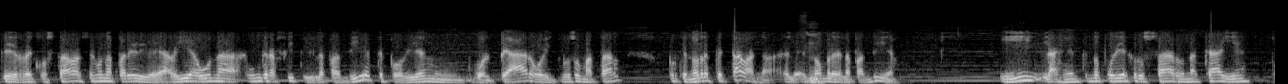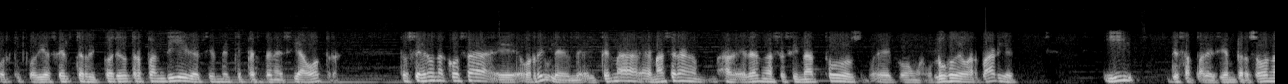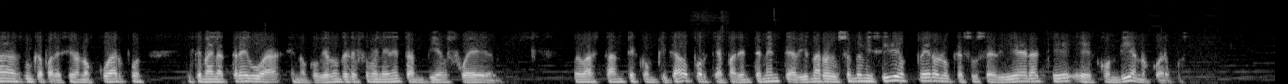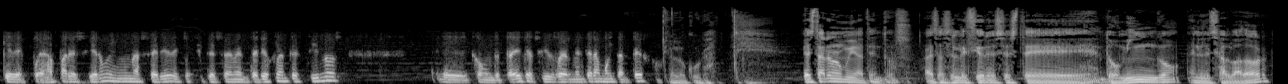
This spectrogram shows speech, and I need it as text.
te recostabas en una pared y había una un grafiti y la pandilla te podían golpear o incluso matar porque no respetaban el, nombre de la pandilla. Y la gente no podía cruzar una calle porque podía ser territorio de otra pandilla y decirme que pertenecía a otra. Entonces era una cosa eh, horrible. El, tema, además, eran, eran asesinatos eh, con lujo de barbarie y desaparecían personas, nunca aparecieron los cuerpos. El tema de la tregua en los gobiernos del FMLN también fue, fue bastante complicado porque aparentemente había una reducción de homicidios, pero lo que sucedía era que escondían los cuerpos, que después aparecieron en una serie de cementerios clandestinos eh, con detalles que así realmente era muy dantesco. Qué locura. Estaremos muy atentos a esas elecciones este domingo en El Salvador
